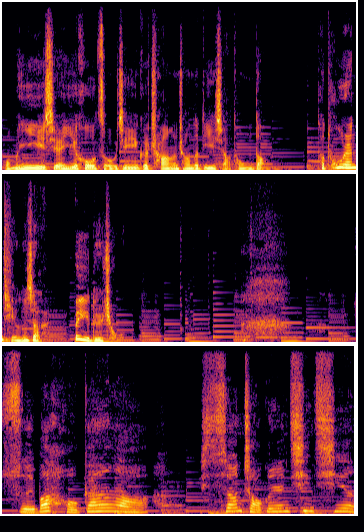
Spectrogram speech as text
我们一前一后走进一个长长的地下通道，她突然停下来，背对着我，嘴巴好干啊，想找个人亲亲。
